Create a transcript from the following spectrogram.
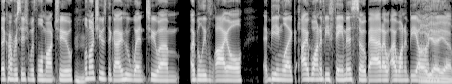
that conversation with Lamont Chu. Mhm. Lamont Chu is the guy who went to, um, I believe, Lyle, being like, "I want to be famous so bad. I, I want to be on oh yeah, yeah.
